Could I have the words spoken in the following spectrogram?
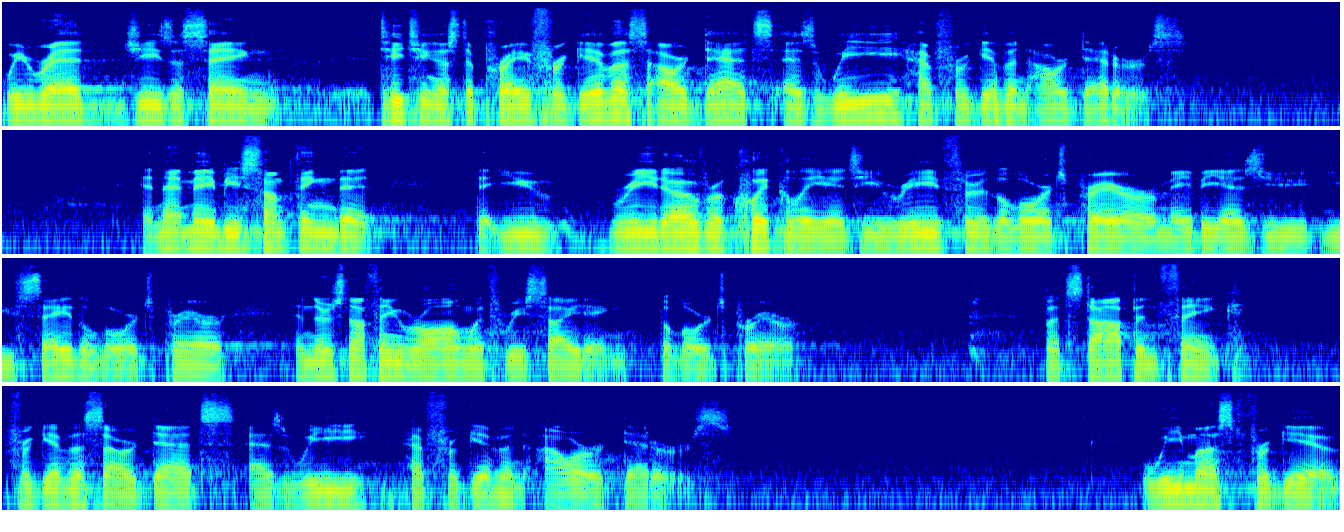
we read Jesus saying, teaching us to pray, Forgive us our debts as we have forgiven our debtors. And that may be something that, that you read over quickly as you read through the Lord's Prayer, or maybe as you, you say the Lord's Prayer. And there's nothing wrong with reciting the Lord's Prayer. But stop and think forgive us our debts as we have forgiven our debtors. We must forgive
